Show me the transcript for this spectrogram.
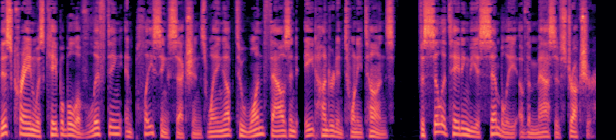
This crane was capable of lifting and placing sections weighing up to 1,820 tons, facilitating the assembly of the massive structure.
